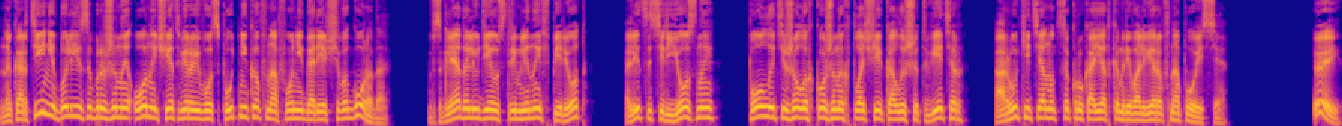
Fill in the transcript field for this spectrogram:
На картине были изображены он и четверо его спутников на фоне горящего города. Взгляды людей устремлены вперед, лица серьезны, полы тяжелых кожаных плащей колышет ветер, а руки тянутся к рукояткам револьверов на поясе. «Эй,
